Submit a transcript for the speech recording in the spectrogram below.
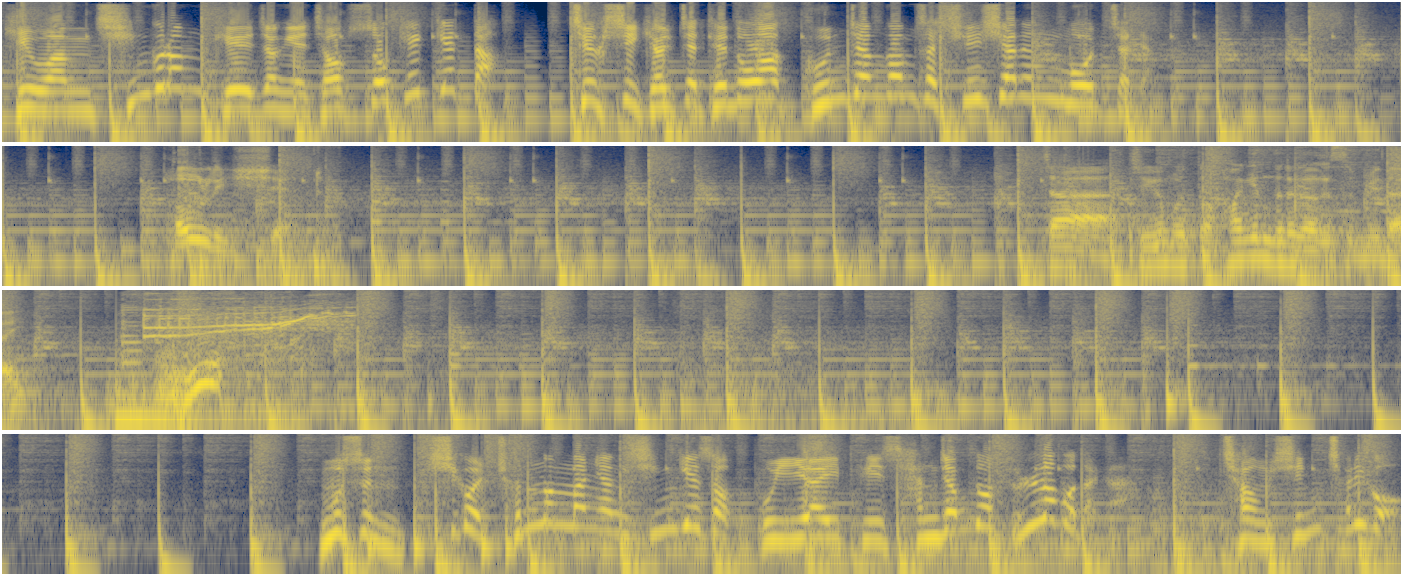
기왕 친구럼 계정에 접속했겠다 즉시 결제 태도와 군장 검사 실시하는 모짜장 Holy shit. 자, 지금부터 확인 들어가겠습니다. 무슨 시골 촌놈 마냥 신기해서 VIP 상점도 둘러보다가 정신 차리고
